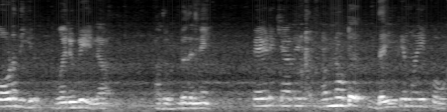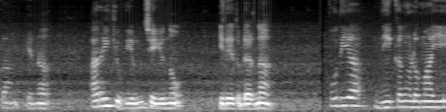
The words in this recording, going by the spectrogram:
കോടതിയിൽ വരികയില്ല. അതുകൊണ്ട് തന്നെ പേടിക്കാതെ മുന്നോട്ട് ധൈര്യമായി പോകാം എന്ന് അറിയിക്കുകയും ചെയ്യുന്നു. ഇതേ തുടർന്ന് പുതിയ നീക്കങ്ങളുമായി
